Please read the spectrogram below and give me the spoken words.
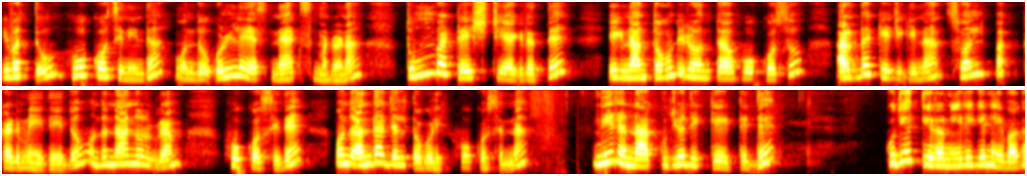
ಇವತ್ತು ಹೂಕೋಸಿನಿಂದ ಒಂದು ಒಳ್ಳೆಯ ಸ್ನ್ಯಾಕ್ಸ್ ಮಾಡೋಣ. ತುಂಬ ಟೇಸ್ಟಿಯಾಗಿರುತ್ತೆ. ಈಗ ನಾನು ತೊಗೊಂಡಿರೋವಂಥ ಹೂಕೋಸು ಅರ್ಧ ಕೆ ಜಿಗಿನ ಸ್ವಲ್ಪ ಕಡಿಮೆ ಇದೆ ಇದು. ಒಂದು ನಾನ್ನೂರು ಗ್ರಾಮ್ ಹೂಕೋಸಿದೆ. ಒಂದು ಅಂದಾಜಲ್ಲಿ ತೊಗೊಳ್ಳಿ ಹೂಕೋಸನ್ನು. ನೀರನ್ನು ಕುದಿಯೋದಕ್ಕೆ ಇಟ್ಟಿದ್ದೆ. ಕುದಿಯುತ್ತಿರೋ ನೀರಿಗೇ ಇವಾಗ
